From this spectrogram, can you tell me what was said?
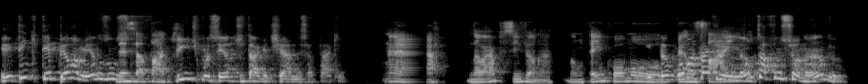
ele tem que ter pelo menos uns Desse ataque. 20% de target share nesse ataque. É, não é possível, né? Não tem como Então, como o ataque em... não está funcionando,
